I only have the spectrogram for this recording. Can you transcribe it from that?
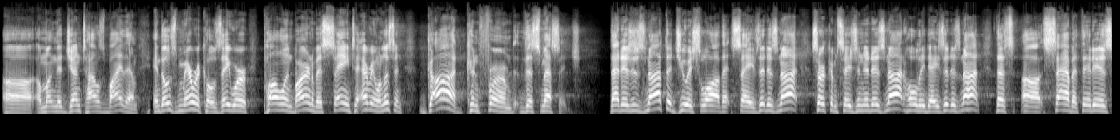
uh, among the Gentiles by them. And those miracles, they were Paul and Barnabas saying to everyone, listen, God confirmed this message. That it is not the Jewish law that saves. It is not circumcision. It is not holy days. It is not the uh, Sabbath. It is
